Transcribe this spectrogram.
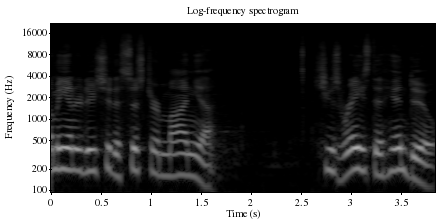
Let me introduce you to Sister Manya. She was raised a Hindu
